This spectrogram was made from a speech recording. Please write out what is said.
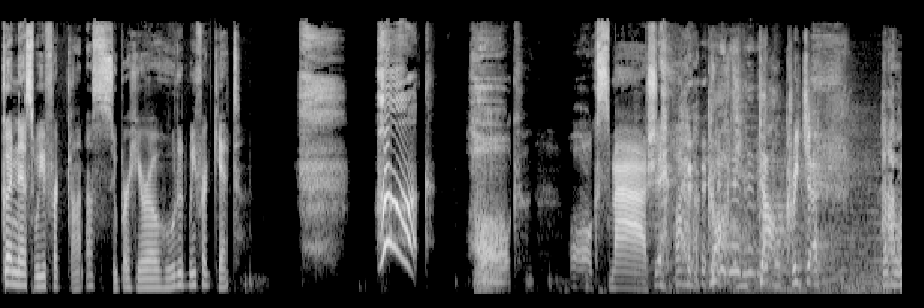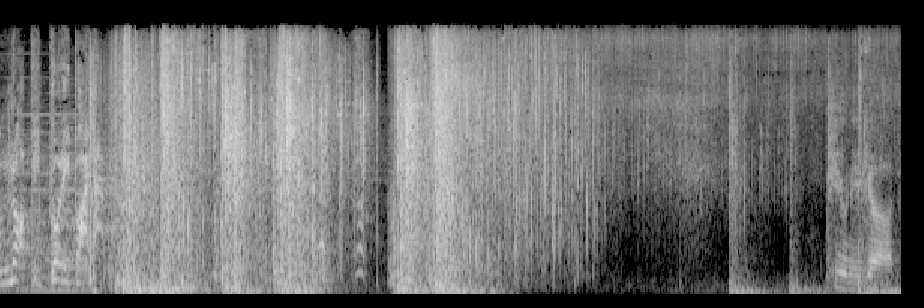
goodness, we forgot a superhero. Who did we forget? Hulk. Hulk. Hulk smash. I am a god, you dull creature, and I will not be bullied by that. Puny god.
